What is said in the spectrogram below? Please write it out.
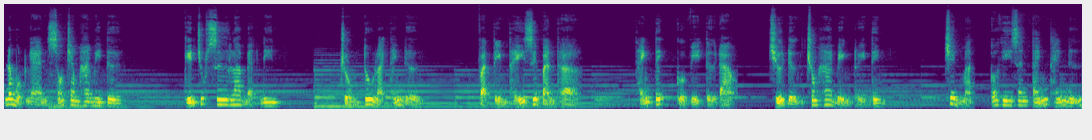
Năm 1624, kiến trúc sư La Bernin trùng tu lại thánh đường và tìm thấy dưới bàn thờ thánh tích của vị tử đạo chứa đựng trong hai bình thủy tinh. Trên mặt có ghi danh tánh thánh nữ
